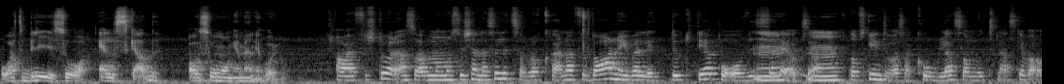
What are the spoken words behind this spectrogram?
och att bli så älskad av så många människor. Ja, jag förstår. Alltså, att man måste känna sig lite som rockstjärna. För barn är ju väldigt duktiga på att visa Mm, det också. mm. De ska ju inte vara så coola som vuxna ska vara.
